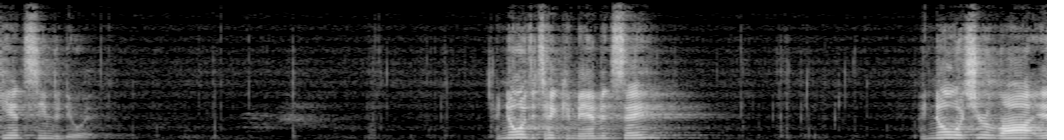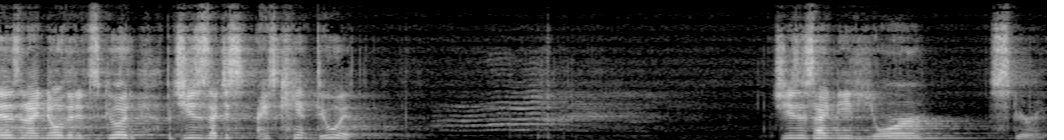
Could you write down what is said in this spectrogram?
can't seem to do it i know what the ten commandments say I know what your law is and I know that it's good, but Jesus, I just I just can't do it. Jesus, I need your spirit.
